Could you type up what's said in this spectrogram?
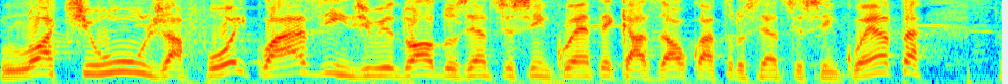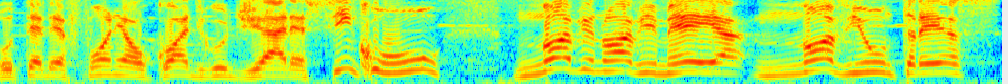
Lote 1 já foi, quase, individual 250 e casal 450. O telefone é o código de área 51 996 913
